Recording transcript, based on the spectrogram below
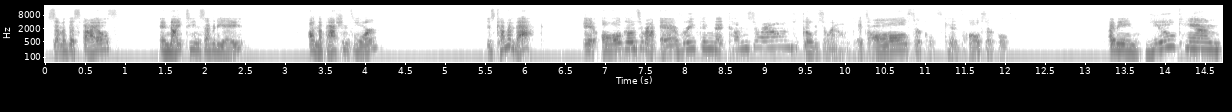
Some of the styles in 1978 on the fashion floor is coming back. It all goes around. Everything that comes around goes around. It's all circles, kids, all circles. I mean, you can,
